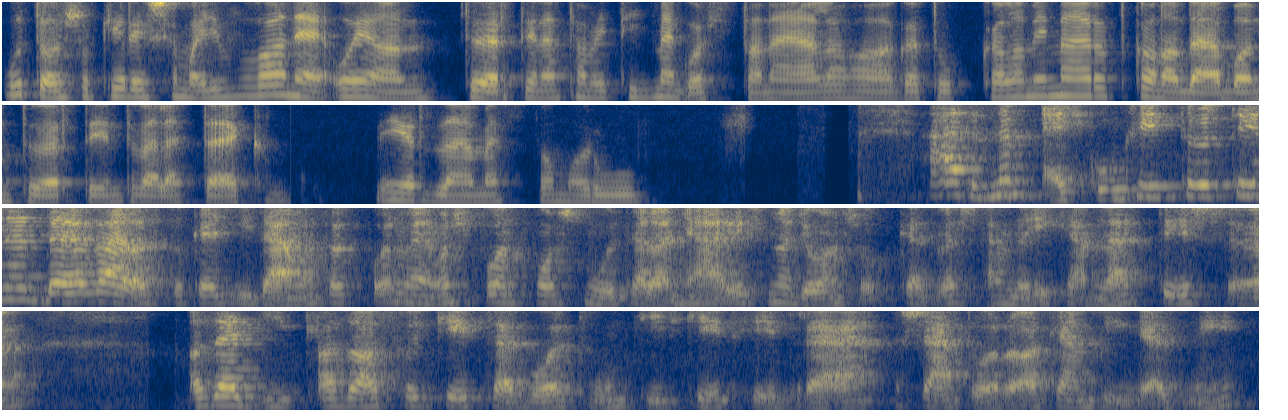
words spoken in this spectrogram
Utolsó kérdésem, hogy van-e olyan történet, amit így megosztanál a hallgatókkal, ami már ott Kanadában történt veletek? Érzelmes, szomorú? Hát ez nem egy konkrét történet, de választok egy vidámat akkor, mert most pont most múlt el a nyár, és nagyon sok kedves emlékem lett, és az egyik az az, hogy kétszer voltunk így két hétre sátorral kempingezni,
